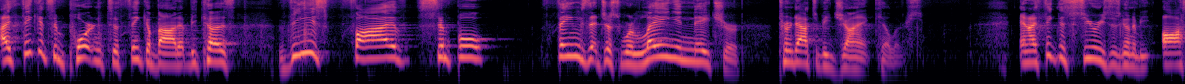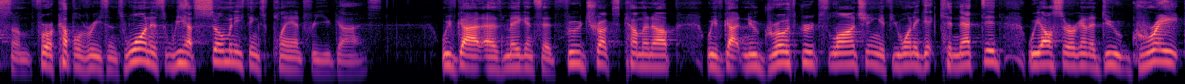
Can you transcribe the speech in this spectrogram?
I think it's important to think about it because these five simple things that just were laying in nature turned out to be giant killers. And I think this series is going to be awesome for a couple of reasons. One is we have so many things planned for you guys. We've got, as Megan said, food trucks coming up. We've got new growth groups launching. If you want to get connected, we also are going to do great,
